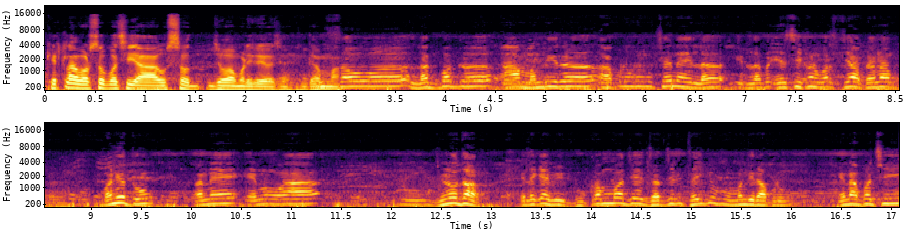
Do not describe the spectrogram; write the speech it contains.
કેટલા વર્ષો પછી આ ઉત્સવ જોવા મળી રહ્યો છે ગામમાં? ઉત્સવ લગભગ આ મંદિર આપણું છે ને લગભગ એસી ખણ વર્ષ થયા પહેલાં બન્યું હતું અને એનું આ જીર્ણોદ્ધાર એટલે કે ભૂકંપમાં જે જર્જરિત થઈ ગયું મંદિર આપણું એના પછી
